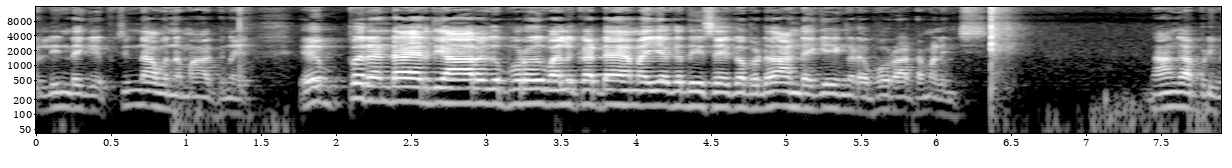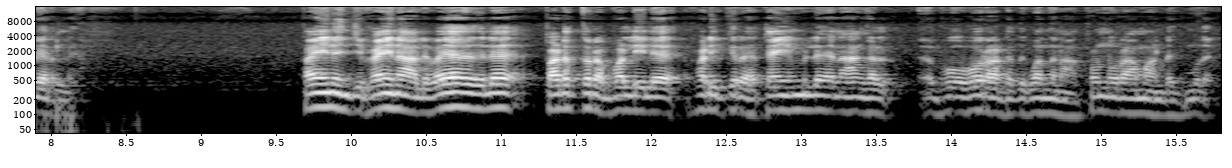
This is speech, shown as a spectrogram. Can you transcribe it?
சொல்லி இன்றைக்கு சின்னாவனமாக்குனு எப்போ ரெண்டாயிரத்தி ஆறுக்கு பிறகு வலுக்கட்டாய மையக்கத்தை சேர்க்கப்பட்டது அன்றைக்கு எங்களோட போராட்டம் அழிஞ்சு நாங்கள் அப்படி வரல. பதினஞ்சு பதினாலு வயதில் படத்துற பள்ளியில் படிக்கிற டைமில் நாங்கள் போராட்டத்துக்கு வந்தோம் தொண்ணூறாம் ஆண்டுக்கு முதல்.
